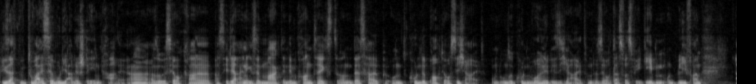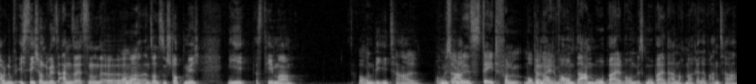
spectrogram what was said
Wie gesagt, du weißt ja, wo die alle stehen gerade. Ja? Also ist ja auch gerade, passiert ja einiges im Markt in dem Kontext und deshalb, und Kunde braucht ja auch Sicherheit. Und unsere Kunden wollen ja die Sicherheit. Und das ist ja auch das, was wir geben und liefern. Aber du, ich sehe schon, du willst ansetzen und, äh, ansonsten stopp mich. Nee, das Thema, warum digital, warum da, über den State von Mobile genau, mal- warum da Mobile, warum ist Mobile da nochmal relevanter?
